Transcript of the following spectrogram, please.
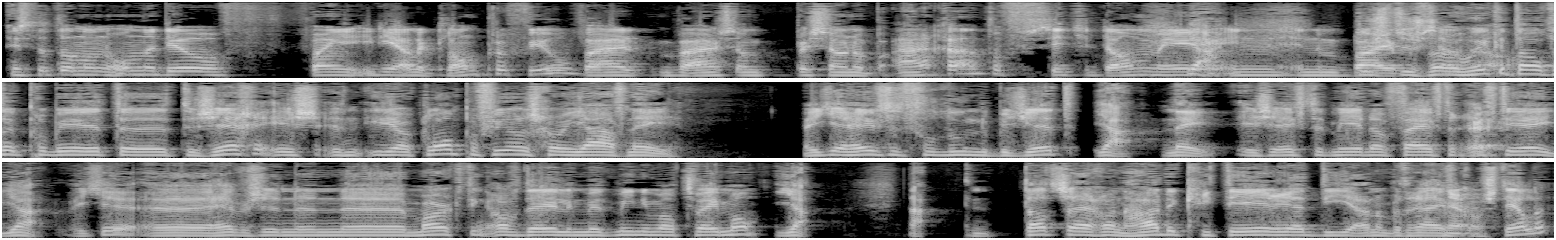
is dat dan een onderdeel van je ideale klantprofiel, waar, waar zo'n persoon op aangaat? Of zit je dan meer in, in een buyer Dus, dus hoe ik het altijd probeer te, te zeggen is, een ideaal klantprofiel is gewoon ja of nee. Weet je, heeft het voldoende budget? Ja, nee. Is, heeft het meer dan 50 okay. FTE? Ja. Weet je, uh, hebben ze een uh, marketingafdeling met minimaal twee man? Ja. Nou, en dat zijn gewoon harde criteria die je aan een bedrijf ja. kan stellen.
